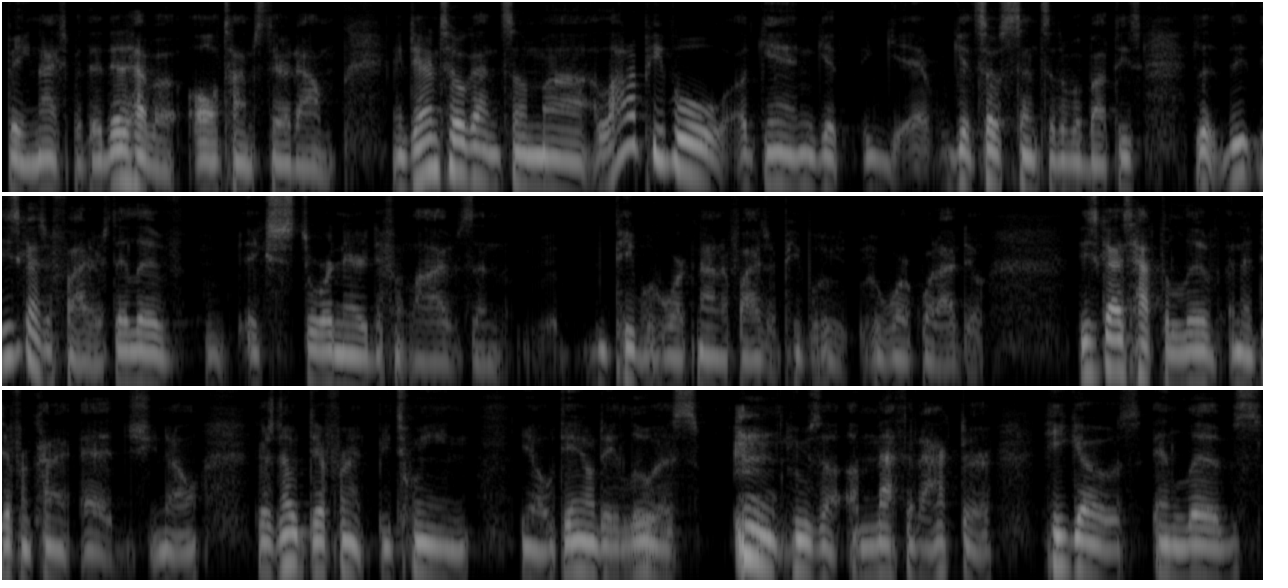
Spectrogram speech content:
being nice. But they did have an all time stare down. And Darren Till got some. Uh, a lot of people again get, get, get so sensitive about these. These guys are fighters. They live extraordinary different lives than people who work nine to fives or people who who work what I do. These guys have to live in a different kind of edge. You know, there's no different between you know Daniel Day Lewis who's a, a method actor, he goes and lives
